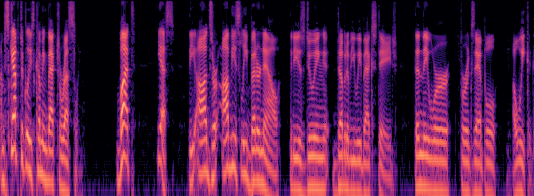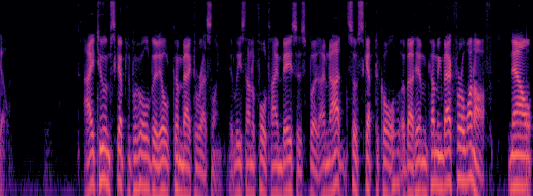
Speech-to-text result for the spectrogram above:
I'm skeptical he's coming back to wrestling. But, yes, the odds are obviously better now that he is doing WWE backstage than they were, for example, a week ago. I too am skeptical that he'll come back to wrestling, at least on a full time basis, but I'm not so skeptical about him coming back for a one off. Now,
